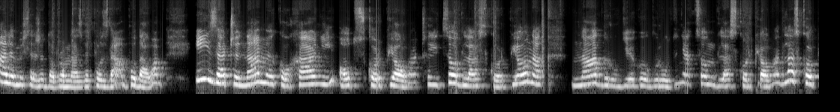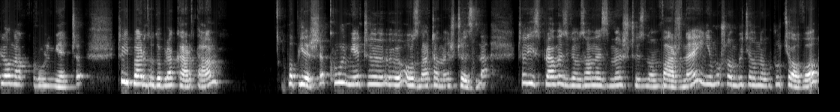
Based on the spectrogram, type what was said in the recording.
ale myślę, że dobrą nazwę podałam. I zaczynamy, kochani, od skorpiona, czyli co dla skorpiona na 2 grudnia, co dla skorpiona? Dla skorpiona król mieczy, czyli bardzo dobra karta po pierwsze, król mieczy y, oznacza mężczyznę, czyli sprawy związane z mężczyzną ważne i nie muszą być one uczuciowo,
